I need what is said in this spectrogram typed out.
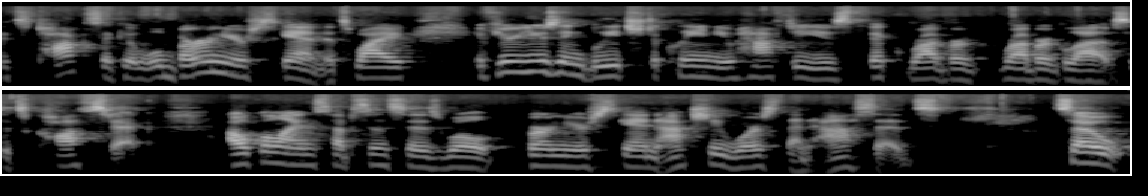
it's toxic. It will burn your skin. It's why if you're using bleach to clean, you have to use thick rubber rubber gloves. It's caustic. Alkaline substances will burn your skin actually worse than acids. So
